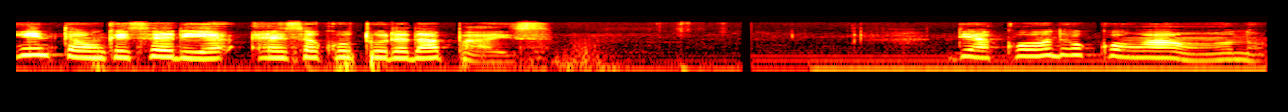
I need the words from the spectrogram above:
Então, o que seria essa cultura da paz? De acordo com a ONU,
